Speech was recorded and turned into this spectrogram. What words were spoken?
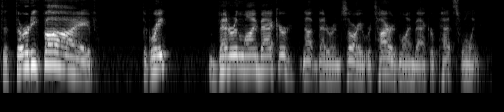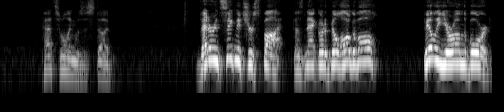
To 35, the great veteran linebacker, not veteran, sorry, retired linebacker, Pat Swilling. Pat Swilling was a stud. Veteran signature spot. Doesn't that go to Bill Hogevall? Billy, you're on the board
